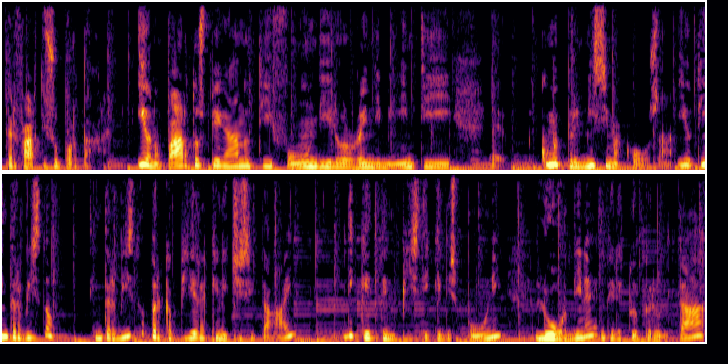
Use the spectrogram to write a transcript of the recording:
per farti supportare, io non parto spiegandoti i fondi, i loro rendimenti, eh, come primissima cosa, io ti intervisto, ti intervisto per capire che necessità hai di che tempistiche disponi, l'ordine delle tue priorità,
